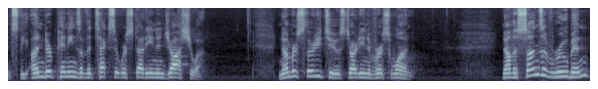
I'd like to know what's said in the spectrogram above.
It's the underpinnings of the text that we're studying in Joshua. Numbers 32, starting in verse 1. Now the sons of Reuben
